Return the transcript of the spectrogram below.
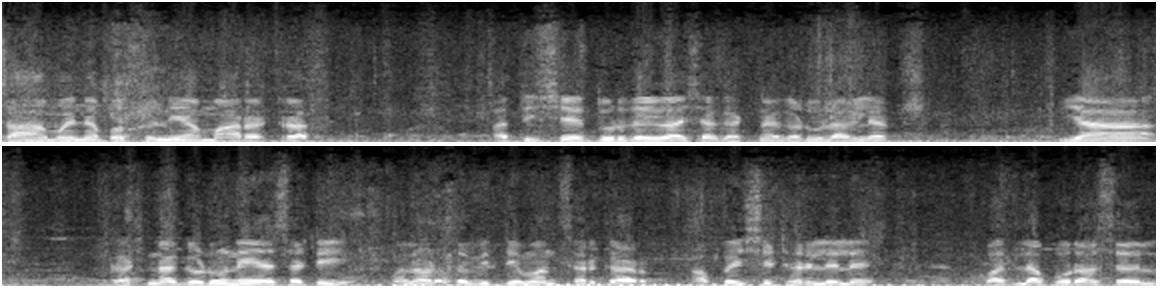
सहा महिन्यापासून या महाराष्ट्रात अतिशय दुर्दैवी अशा घटना घडू लागल्यात. या घटना घडू नये यासाठी मला वाटतं विद्यमान सरकार अपयशी ठरलेलं आहे. बदलापूर असेल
